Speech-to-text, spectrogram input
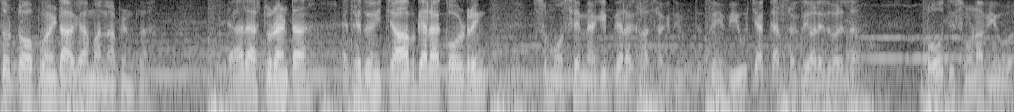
ਤੋਂ ਟੌਪ ਪੁਆਇੰਟ ਆ ਗਿਆ ਮਾਨਾ ਪਿੰਡ ਦਾ। ਇਹ ਰੈਸਟੋਰੈਂਟ ਆ, ਇੱਥੇ ਤੁਸੀਂ ਚਾਹ ਵਗੈਰਾ ਕੋਲਡ ਡਰਿੰਕ ਸਮੋਸੇ, ਮੈਗੀ ਵਗੈਰਾ ਖਾ ਸਕਦੇ ਹੋ। ਤੇ ਤੁਸੀਂ ਵਿਊ ਚੈੱਕ ਕਰ ਸਕਦੇ ਹੋ ਆਲੇ ਦੁਆਲੇ ਦਾ। ਬਹੁਤ ਹੀ ਸੋਹਣਾ ਵਿਊ ਆ।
